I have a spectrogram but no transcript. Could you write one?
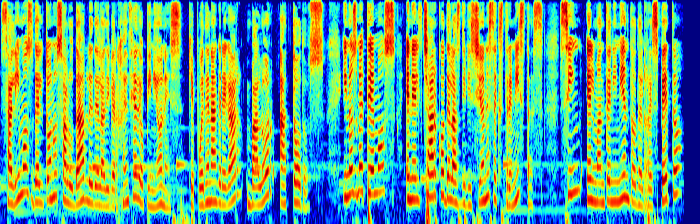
Salimos del tono saludable de la divergencia de opiniones, que pueden agregar valor a todos, y nos metemos en el charco de las divisiones extremistas, sin el mantenimiento del respeto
